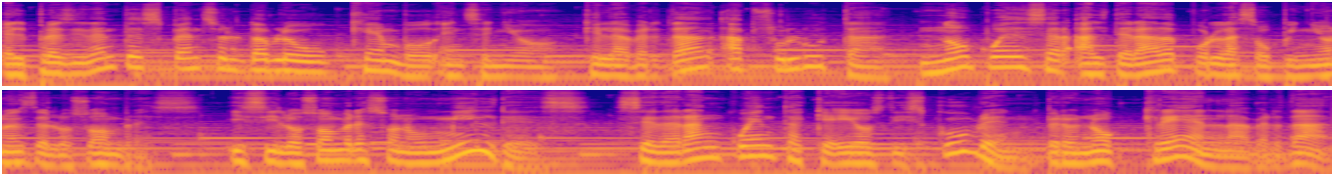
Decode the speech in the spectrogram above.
El presidente Spencer W. Kimball enseñó que la verdad absoluta no puede ser alterada por las opiniones de los hombres. Y si los hombres son humildes, se darán cuenta que ellos descubren, pero no creen la verdad.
